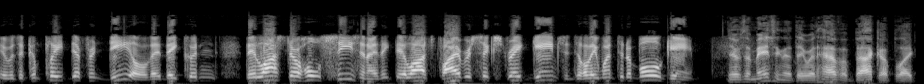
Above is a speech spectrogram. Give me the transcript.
it was a complete different deal. They they couldn't. They lost their whole season. I think they lost five or six straight games until they went to the bowl game. It was amazing that they would have a backup like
